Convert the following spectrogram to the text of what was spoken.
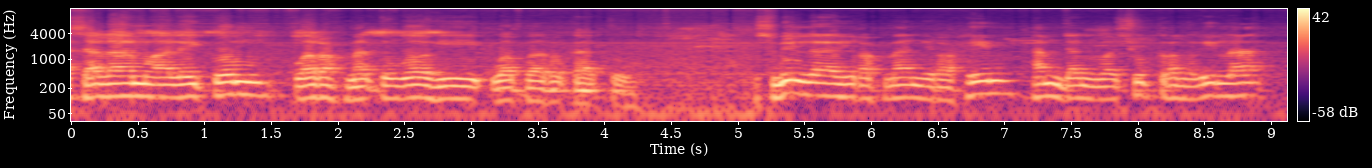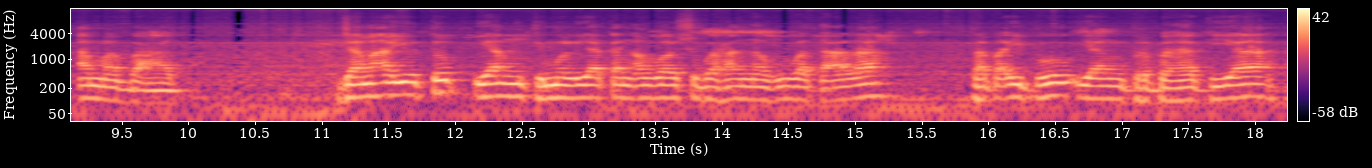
Assalamualaikum warahmatullahi wabarakatuh. Bismillahirrahmanirrahim. Hamdan wa syukran lillah. Amma ba'd. Jamaah Youtube yang dimuliakan Allah subhanahu wa ta'ala Bapak Ibu yang berbahagia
